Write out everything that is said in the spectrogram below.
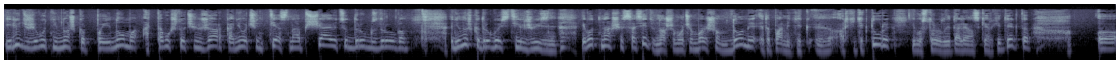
И люди живут немножко по-иному от того, что очень жарко. Они очень тесно общаются друг с другом. Немножко другой стиль жизни. И вот наши соседи в нашем очень большом доме, это памятник э, архитектуры, его строил итальянский архитектор, архитектор. Э,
